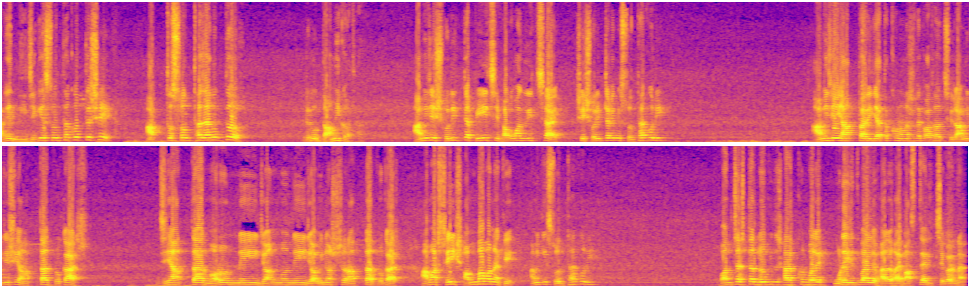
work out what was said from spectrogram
আগে নিজেকে শ্রদ্ধা করতে শেখ, আত্মশ্রদ্ধা জানুক তো এটা খুব দামি কথা। আমি যে শরীরটা পেয়েছি ভগবানের ইচ্ছায়, সেই শরীরটাকে আমি শ্রদ্ধা করি। আমি যে আত্মার, এই এতক্ষণ ওনার সাথে কথা হচ্ছিল, আমি যে সেই আত্মার প্রকাশ, যে আত্মার মরণ নেই, জন্ম নেই যে অবিনশ্বর আত্মার প্রকাশ আমার সেই সম্ভাবনাকে আমি কি শ্রদ্ধা করি? পঞ্চাশটা লোক কিন্তু সারাক্ষণ বলে, মরে যেতে পারলে ভালো হয়, বাঁচতে আর ইচ্ছে করে না।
